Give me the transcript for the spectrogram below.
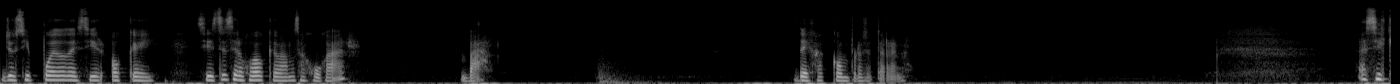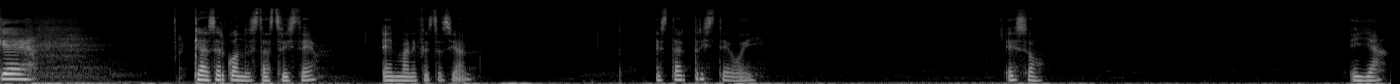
Yo sí puedo decir, ok, si este es el juego que vamos a jugar, va. Deja, compro ese terreno. Así que, ¿qué hacer cuando estás triste en manifestación? Estar triste, güey. Eso. Y ya.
